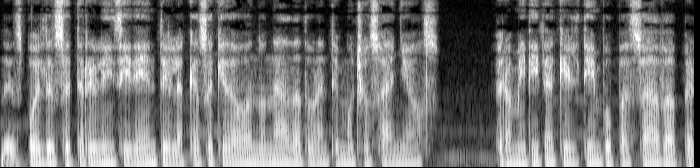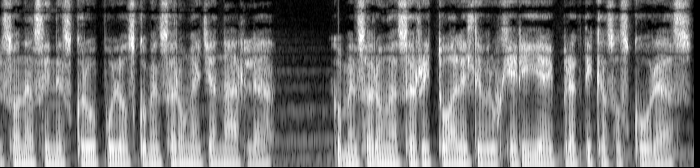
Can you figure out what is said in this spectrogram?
Después de ese terrible incidente, la casa quedó abandonada durante muchos años. Pero a medida que el tiempo pasaba, personas sin escrúpulos comenzaron a allanarla comenzaron a hacer rituales de brujería y prácticas oscuras.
